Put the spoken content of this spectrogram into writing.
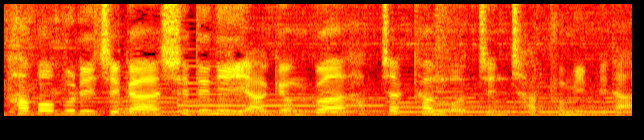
하버 브리지가 시드니 야경과 합작한 멋진 작품입니다.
